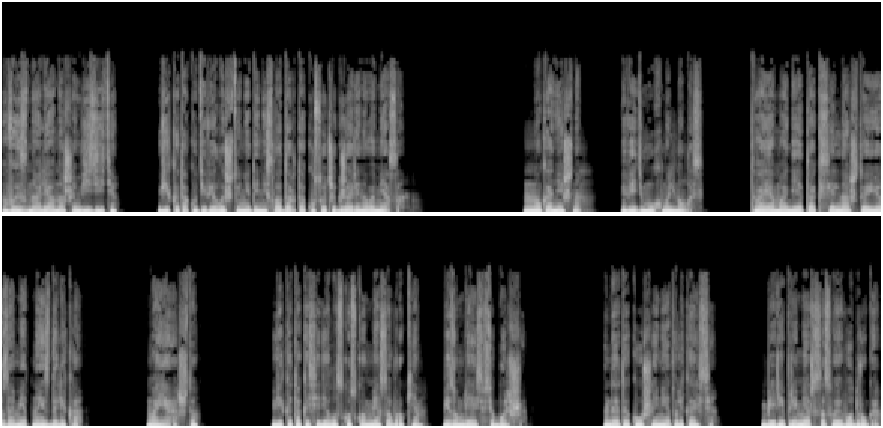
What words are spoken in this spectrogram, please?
«Вы знали о нашем визите?» Вика так удивилась, что не донесла до рта кусочек жареного мяса. «Ну, конечно», — ведьма ухмыльнулась. «Твоя магия так сильна, что ее заметно издалека». «Моя что?» Вика так и сидела с куском мяса в руке, изумляясь все больше. «Да ты кушай, не отвлекайся. Бери пример со своего друга».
